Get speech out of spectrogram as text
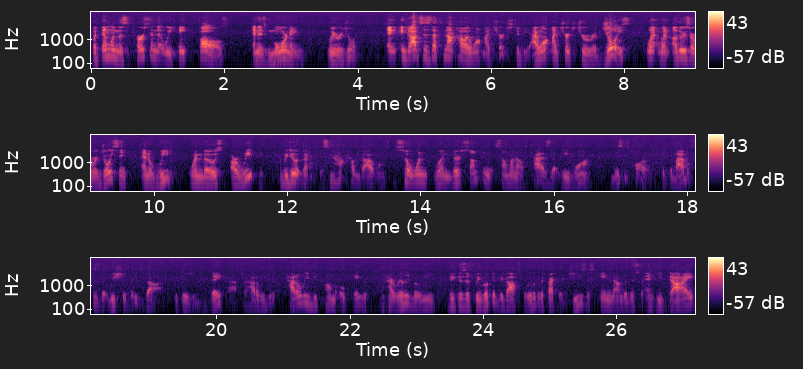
But then when this person that we hate falls and is mourning, we rejoice. And, and God says, that's not how I want my church to be. I want my church to rejoice when, when others are rejoicing and weep when those are weeping. And we do it back. It's not how God wants it. So when, when there's something that someone else has that we want, this is hard, but the Bible says that we should praise God because they have. So how do we do it? How do we become okay with it? And I really believe because if we look at the gospel, we look at the fact that Jesus came down to this and he died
